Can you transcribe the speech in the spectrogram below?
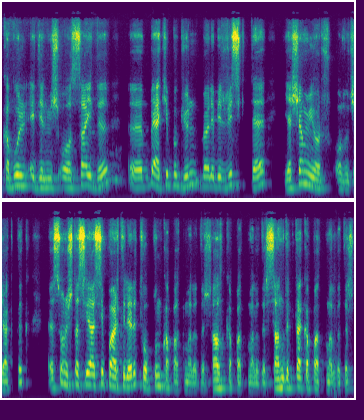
kabul edilmiş olsaydı e, belki bugün böyle bir risk de yaşamıyor olacaktık. E, sonuçta siyasi partileri toplum kapatmalıdır, halk kapatmalıdır, sandıkta kapatmalıdır.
